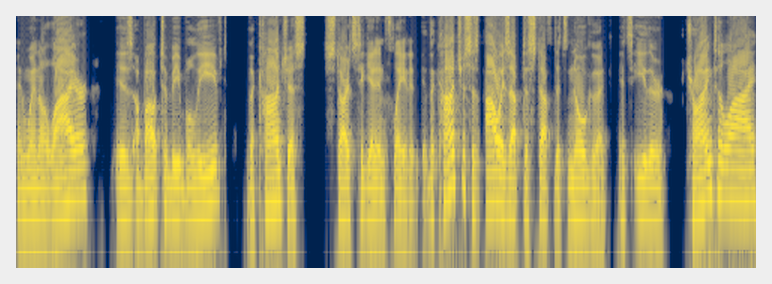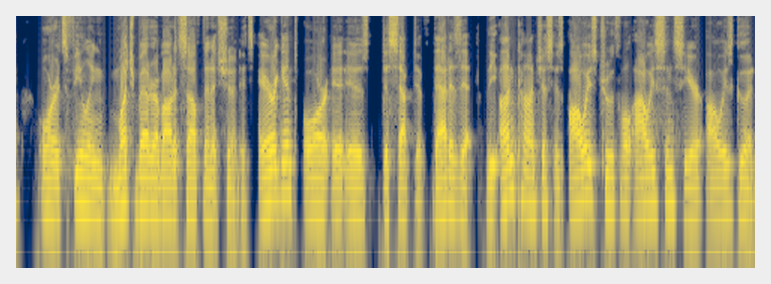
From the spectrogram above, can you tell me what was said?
And when a liar is about to be believed, the conscious starts to get inflated. The conscious is always up to stuff that's no good. It's either trying to lie or it's feeling much better about itself than it should. It's arrogant or it is deceptive. That is it. The unconscious is always truthful, always sincere, always good.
